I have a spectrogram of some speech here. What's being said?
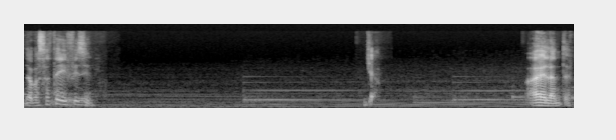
La pasaste Muy difícil. bien. Ya. Adelante.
